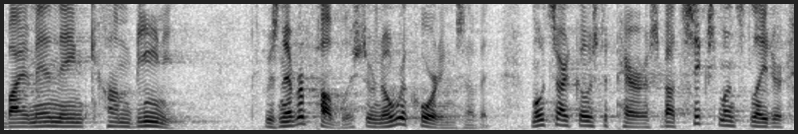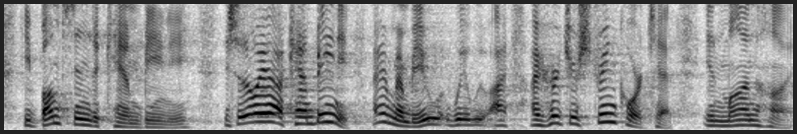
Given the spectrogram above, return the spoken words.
by a man named Cambini. It was never published, there are no recordings of it. Mozart goes to Paris. About six months later, he bumps into Cambini. He says, oh yeah, Cambini, I remember you. We, we, I, I heard your string quartet in Mannheim.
